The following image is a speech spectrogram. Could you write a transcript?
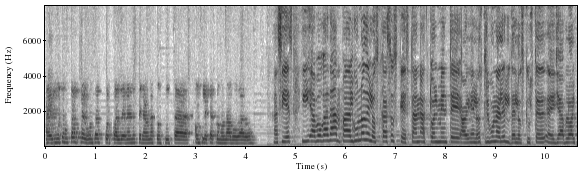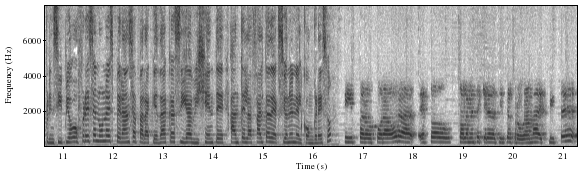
Hay muchas otras preguntas por cuál deben de tener una consulta completa con un abogado. Así es. Y abogada, ¿alguno de los casos que están actualmente en los tribunales de los que usted eh, ya habló al principio ofrecen una esperanza para que DACA siga vigente ante la falta de acción en el Congreso? Sí, pero por ahora eso solamente quiere decir que el programa existe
